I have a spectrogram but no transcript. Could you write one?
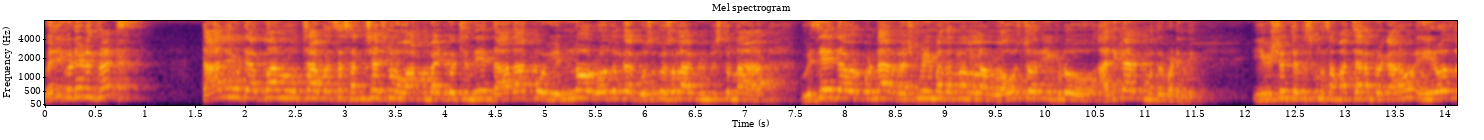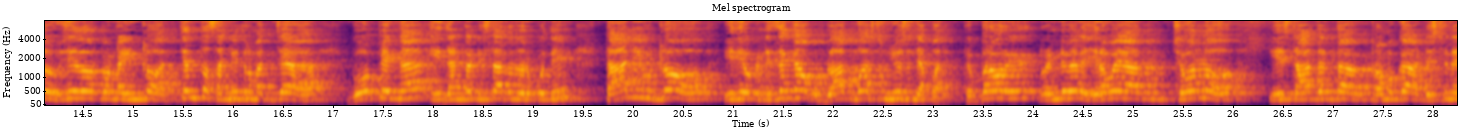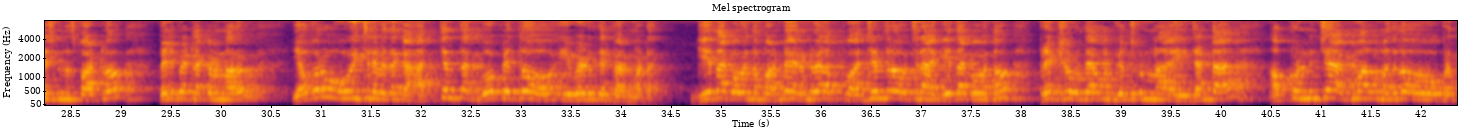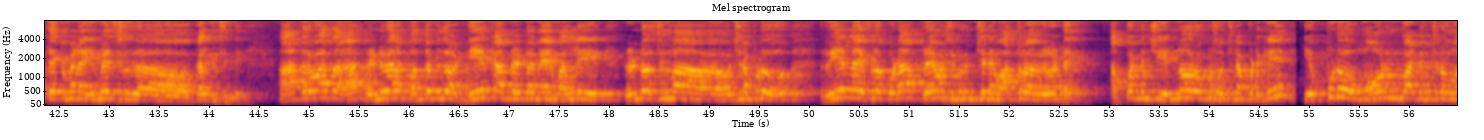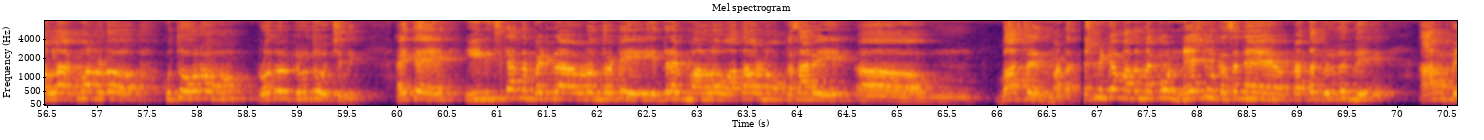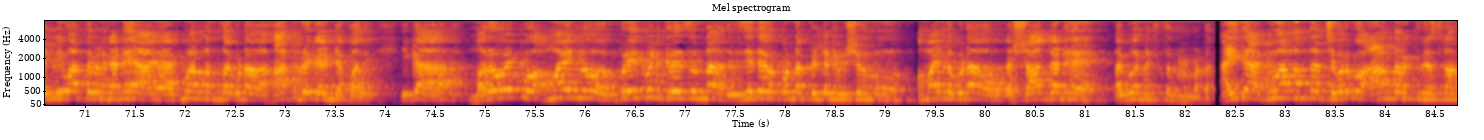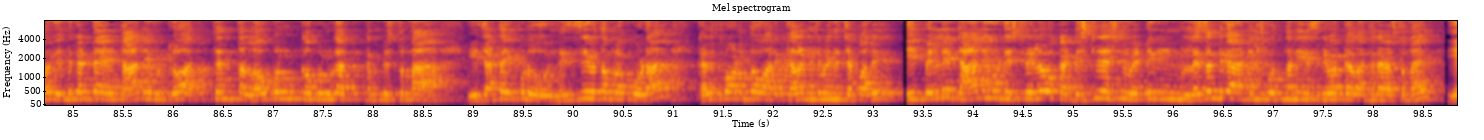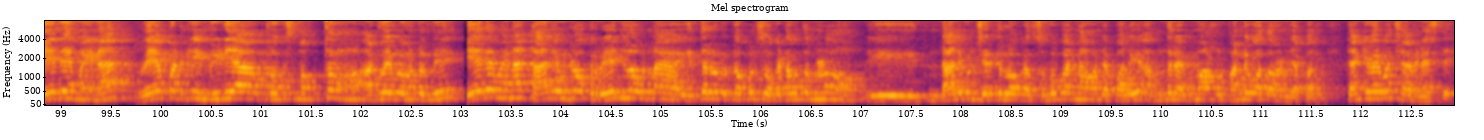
Very good evening friends Tollywood అభిమానులను ఉత్సాహపరిచే sensational వార్త బయటకు వచ్చింది దాదాపు ఎన్నో రోజులుగా గుసగుసలా వినిపిస్తున్న విజయ్ దేవరకొండ రష్మి మదన్ల లవ్ స్టోరీ ఇప్పుడు అధికారిక ముద్రపడింది ఈ విషయం తెలుసుకున్న సమాచారం ప్రకారం ఈ రోజు విజయ్ ఇంట్లో అత్యంత సన్నిహితుల మధ్య గోప్యంగా ఈ జంట నిస్తార్థం జరుపుకుంది. టాలీవుడ్లో ఇది ఒక నిజంగా ఒక బ్లాక్ బాస్టర్ న్యూస్ అని చెప్పాలి. ఫిబ్రవరి రెండు వేల ఇరవై ఆరు చివరిలో ఈ స్టార్ జంట ప్రముఖ డెస్టినేషన్ స్పాట్లో పెళ్ళిపేటలు ఎక్కడ ఉన్నారు ఎవరు ఊహించిన విధంగా అత్యంత గోప్యతతో ఈ వేడుక తెలిపారనమాట గీతా గోవిందం అంటే రెండు వేల పద్దెనిమిదిలో వచ్చిన గీతా గోవిందం ప్రేక్షకుల హృదయాలను గెలుచుకున్న ఈ జంట అప్పటి నుంచే అభిమానుల మధ్యలో ప్రత్యేకమైన ఇమేజ్ కలిగించింది. ఆ తర్వాత రెండు వేల పంతొమ్మిదిలో డియర్ కామ్రేడ్ అనే మళ్ళీ రెండో సినిమా వచ్చినప్పుడు రియల్ లైఫ్లో కూడా ప్రేమ చిగురించే వార్తలు వెలువడ్డాయి. అప్పటి నుంచి ఎన్నో రూమర్స్ వచ్చినప్పటికీ ఎప్పుడూ మౌనం పాటించడం వల్ల అభిమానుల్లో కుతూహలం రోజు పెరుగుతూ వచ్చింది. అయితే ఈ నిశ్చితార్థం బయటకు రావడంతో ఇద్దరు అభిమానుల వాతావరణం ఒక్కసారి బాస్ట్ అయిందనమాట రష్మిక మదన్నకు నేషనల్ క్రస్ అనే పెద్ద బిరుదుంది. ఆమె పెళ్ళి వార్త వినగానే ఆయన అభిమానులంతా కూడా హార్ట్ బ్రేక్ అయ్యని చెప్పాలి. ఇక మరోవైపు అమ్మాయిల్లో విపరీతమైన క్రేజ్ ఉన్న అది విజయ్ దేవరకొండ పెళ్ళి అనే విషయం అమ్మాయిల్లో కూడా ఒక షాక్ గానే అభివర్ణిస్తున్నారు అనమాట అయితే అభిమానులంతా చివరకు ఆనందం వ్యక్తం చేస్తున్నారు. ఎందుకంటే టాలీవుడ్లో అత్యంత లవబుల్ కబుల్గా కనిపిస్తున్న ఈ జంట ఇప్పుడు నిజ జీవితంలో కూడా కలిసిపోవడంతో వారి కళ నిజమైందని చెప్పాలి. ఈ పెళ్ళి టాలీవుడ్ హిస్టరీలో ఒక డెస్టినేషన్ వెడ్డింగ్ లెజెండ్గా నిలిచిపోతుందని సినీ వర్గాలు అంచనా వేస్తున్నాయి. ఏదేమైనా రేపటికి మీడియా ఫోకస్ మొత్తం అటువైపు ఉంటుంది. ఏదేమైనా టాలీవుడ్ లో ఒక రేంజ్లో ఉన్న ఇద్దరు కపుల్స్ ఒకటవుతుండడం ఈ టాలీవుడ్ చరిత్రలో ఒక శుభపరిణామం చెప్పాలి అందరి అభిమానులు పండుగ వాతావరణం చెప్పాలి. Thank you very much have nice day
